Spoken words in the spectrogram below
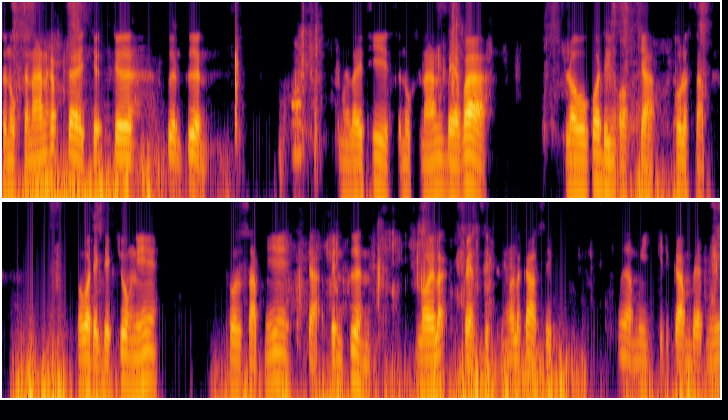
สนุกสนานนะครับ ได้เจอเจอเพื่อนเพื่อนๆเป็นอะไรที่สนุกสนานแบบว่า เราก็ดึงออกจากโทรศัพท์ เพราะว่าเด็กๆช่วงนี้โทรศัพท์นี้จะเป็นเพื่อนร้อยละแปดสิบถึงร้อยละเก้าสิบเมื่อมีกิจกรรมแบบนี้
